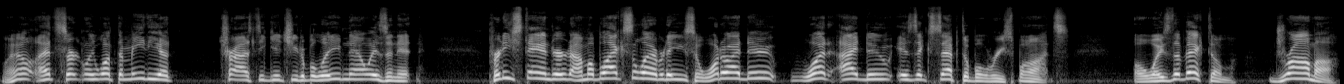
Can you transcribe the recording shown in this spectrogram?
Well, that's certainly what the media tries to get you to believe now, isn't it? Pretty standard. I'm a black celebrity, so what do I do? What I do is acceptable response. Always the victim. Drama.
